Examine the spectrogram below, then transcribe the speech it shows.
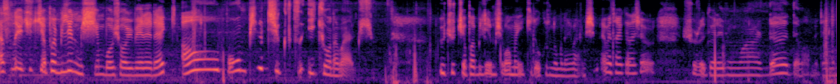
Aslında 3-3 yapabilirmişim boş oy vererek. Aa vampir çıktı. 2 ona vermişim. 3-3 yapabilirmişim ama 2-9 numaraya vermişim. Evet arkadaşlar şurada görevim vardı. Devam edelim.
